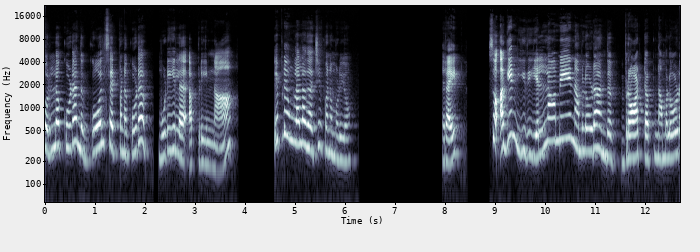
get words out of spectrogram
சொல்லக்கூட அந்த கோல் செட் பண்ணக்கூட முடியல அப்படின்னா எப்படி உங்களால் அதை அச்சீவ் பண்ண முடியும்? ரைட் ஸோ அகெயின் இது எல்லாமே நம்மளோட அந்த ப்ராட் அப் நம்மளோட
